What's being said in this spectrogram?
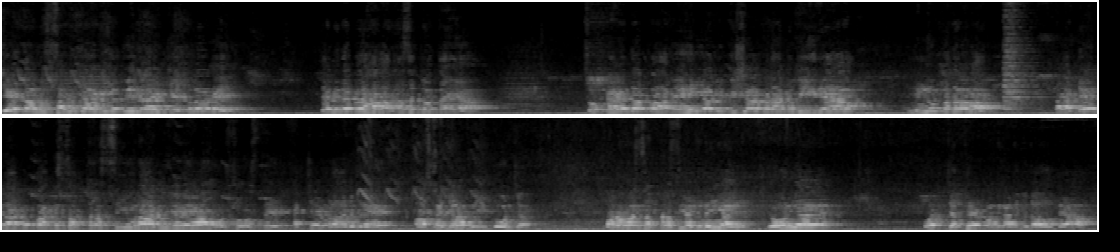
ਜੇ ਤੁਹਾਨੂੰ ਸਮਝ ਆ ਗਈ ਤੇ ਤੁਸੀਂ ਲੜਾਈ ਜਿੱਤ ਲਓਗੇ, ਤੇ ਨਹੀਂ ਤੇ ਫਿਰ ਹਾਰ ਦਾ ਸੱਜੋ ਆ। ਸੋ ਕਹਿਣ ਦਾ ਭਾਵ ਇਹੀ ਆ ਵੀ ਵਿਸ਼ਾ ਬੜਾ ਗੰਭੀਰ ਆ, ਮੈਨੂੰ ਪਤਾ ਵਾ ਤੁਹਾਡੇ ਲਗਭਗ 70 80 ਮੁਲਾਜ਼ਮ ਜਿਹੜੇ ਆ ਆਊਟਸੋਰਸ ਤੇ ਕੱਚੇ ਮੁਲਾਜ਼ਮ ਨੇ ਆਪਣੇ ਜਿਹੜਾ ਫਰੀਦਕੋਟ ਚ। ਪਰ ਉਹ 70 80 ਅੱਜ ਨਹੀਂ ਆਏ। ਕਿਉਂ ਨਹੀਂ ਆਏ? ਉਹ ਜਥੇਬੰਦੀਆਂ ਦੀ ਬਦੌਲਤ ਆ।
